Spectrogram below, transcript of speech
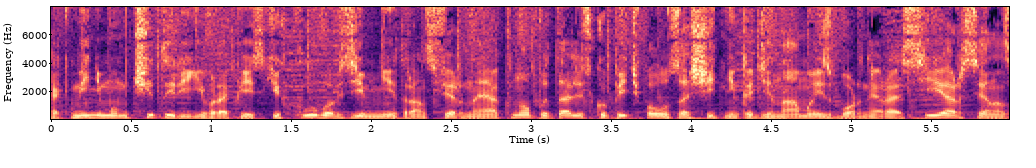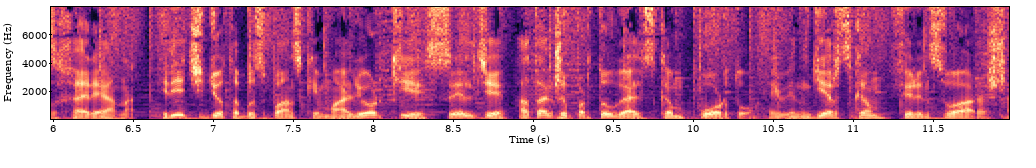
Как минимум четыре европейских клуба в зимнее трансферное окно пытались купить полузащитника «Динамо» и сборной России Арсена Захаряна. Речь идет об испанской «Малерке», «Сельте», а также португальском «Порту» и венгерском «Ференцвареше».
